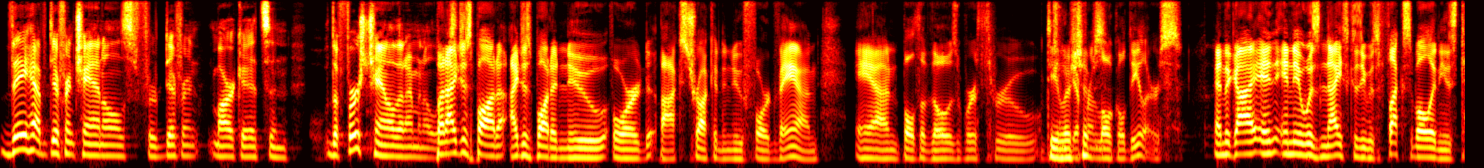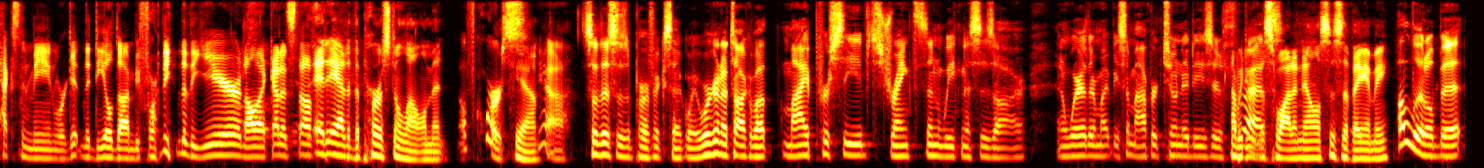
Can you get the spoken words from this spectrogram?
they have different channels for different markets. And the first channel that I'm going to look But I just bought a, I just bought a new Ford box truck and a new Ford van, and both of those were through two different Dealerships? local dealers. And the guy, and, and it was nice because he was flexible and he was texting me, and we're getting the deal done before the end of the year and all that kind of stuff. It added the personal element. of course, Yeah. yeah. So this is a perfect segue. We're going to talk about my perceived strengths and weaknesses are, and where there might be some opportunities or threats. Are we doing a. SWOT analysis of AME? A little bit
